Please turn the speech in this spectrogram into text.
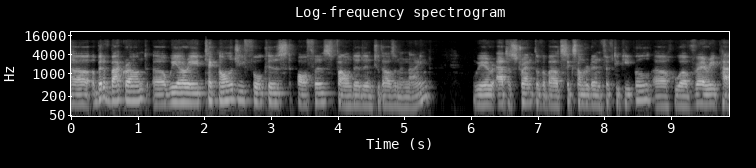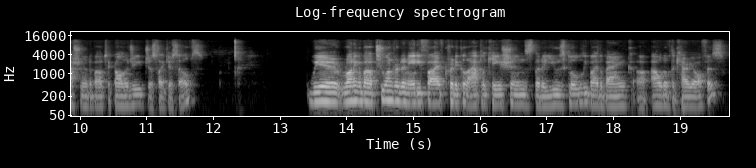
Uh, a bit of background uh, we are a technology focused office founded in 2009. We're at a strength of about 650 people uh, who are very passionate about technology, just like yourselves. We're running about 285 critical applications that are used globally by the bank uh, out of the Cary office.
